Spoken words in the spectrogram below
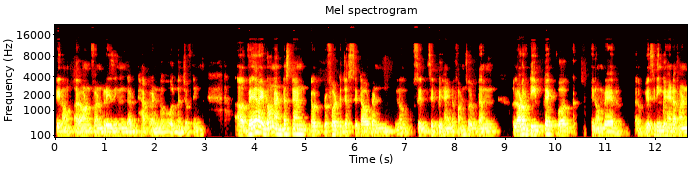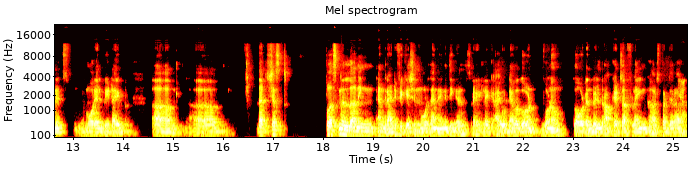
you know around fundraising that happened, a whole bunch of things. Uh, where I don't understand, I would prefer to just sit out and you know sit sit behind a fund. So we've done a lot of deep tech work, you know, where we're sitting behind a fund, it's more LP type. Um, uh, that's just personal learning and gratification more than anything else, right? Like I would never go gonna go out and build rockets or flying cars, but there are yeah.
